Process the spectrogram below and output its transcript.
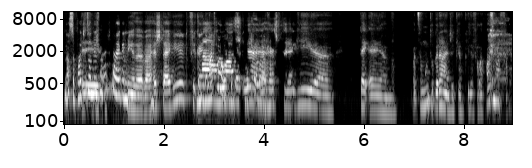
Não, você pode usar é... a mesma hashtag, minha. A hashtag fica ainda Não, mais forte. Eu acho que é, a hashtag. É, pode ser muito grande, que eu queria falar quase uma frase.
